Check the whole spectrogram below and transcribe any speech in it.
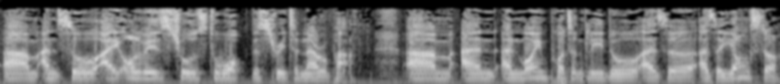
um, and so I always chose to walk the straight and narrow path. Um, and and more importantly, though, as a as a youngster,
